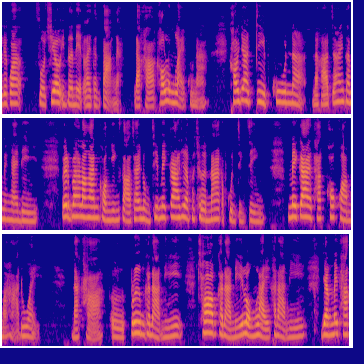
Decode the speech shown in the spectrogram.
เรียกว่าโซเชียลอินเทอร์เน็ตอะไรต่างๆ เนี่ยนะคะ เขาลงไหลคุณนะ เขาอยากจีบคุณน่ะนะคะ จะให้ทำยังไงดี เป็นพลังงานของหญิงสาวชายหนุ่มที่ไม่กล้าที่จะเผชิญหน้ากับคุณจริง ๆ ไม่กล้าทักข้อความมาหาด้วยนะคะ เออ ปลื้มขนาดนี้ ชอบขนาดนี้ หลงไหลขนาดนี้ ยังไม่ทัก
